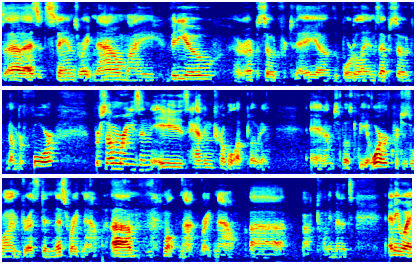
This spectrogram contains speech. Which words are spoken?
Uh, as it stands right now, my video or episode for today of the Borderlands episode number four, for some reason, is having trouble uploading. And I'm supposed to be at work, which is why I'm dressed in this right now. Um, well, not right now. Uh, about 20 minutes. Anyway,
